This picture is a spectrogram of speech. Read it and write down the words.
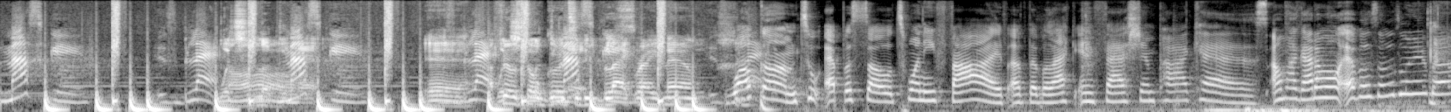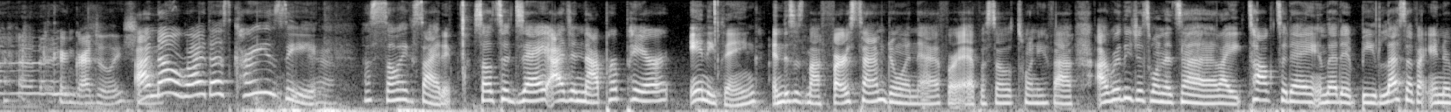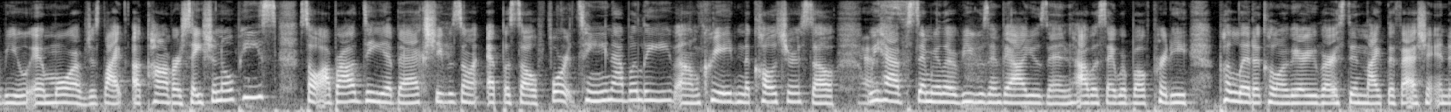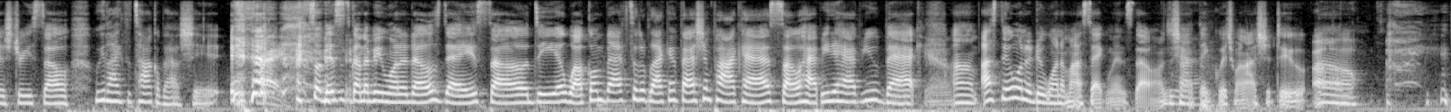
My skin is black. What you looking My at? skin Yeah, black. I feel so you good to be black right now. Welcome to episode 25 of the Black in Fashion podcast. Oh my God, I'm on episode 25. Congratulations. I know, right? That's crazy. Yeah. I'm so excited. So today I did not prepare anything, and this is my first time doing that for episode 25. I really just wanted to like talk today and let it be less of an interview and more of just like a conversational piece. So I brought Dia back. She was on episode 14, I believe, um, creating the culture. So we have similar views and values, and I would say we're both pretty political and very versed in like the fashion industry. So we like to talk about shit. Right. so this is gonna be one of those days. So Dia, welcome back to the Black and Fashion Podcast. So happy to have you back. You. Um, I still want to do one of my segments though. I'm just trying to think which one I should do. Uh Um,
